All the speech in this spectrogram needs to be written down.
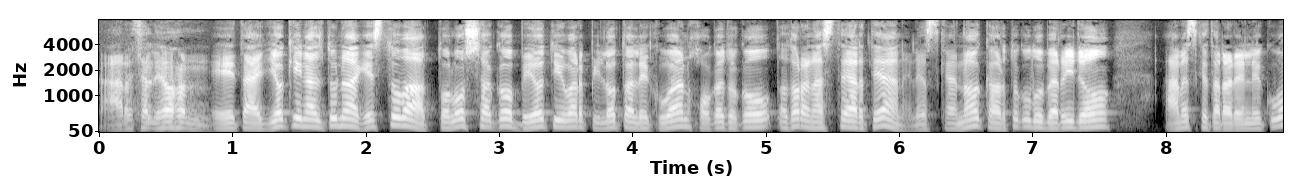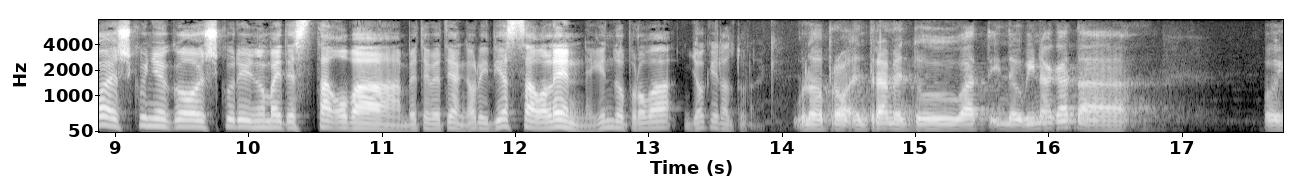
Arratxaldeon. Eta Jokin Altunak ez du ba, Tolosako Beotibar pilotalekuan jokatuko datorren aste artean. Elezkanok hartuko du berriro amezketararen lekua, eskuineko eskuri nunbait ez dago ba bete-betean. Gaur, idiaz zabalen, egin du proba Jokin Altunak. Bueno, pro, entramentu bat indeu binaka, eta oi,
